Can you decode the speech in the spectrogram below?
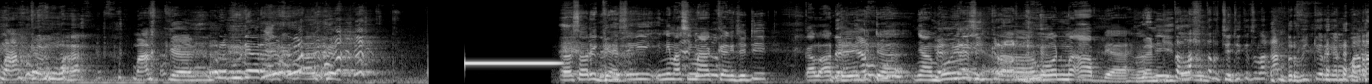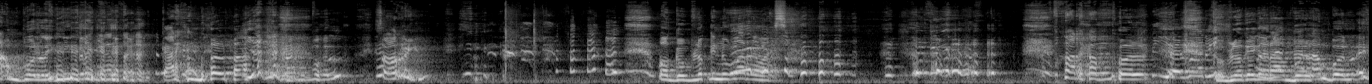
magang, Mak. Magang. Bener banget. Eh, sorry guys, ini ini masih magang jadi kalau ada yang tidak nyambung ini sinkron. eh, mohon maaf ya. Bukan Nanti gitu. Telah terjadi kecelakaan berpikir yang parambol ini ternyata. karambol Pak. Iya, parambol. Sorry. oh goblok ini nular ya mas Karambol. Iya, sorry. Gobloknya karambol. Karambol. Eh,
